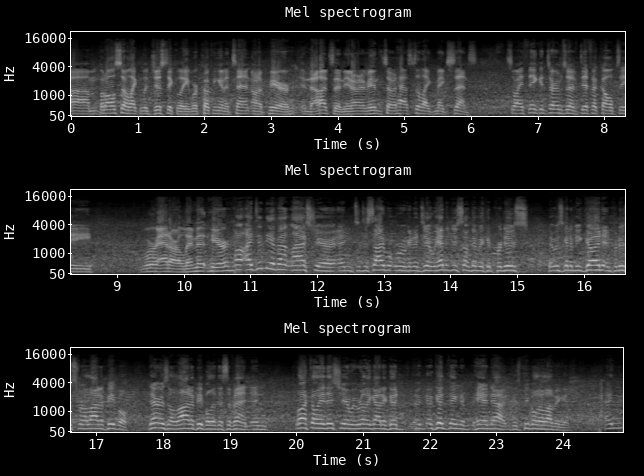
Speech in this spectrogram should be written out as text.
Um, but also like logistically, we're cooking in a tent on a pier in the Hudson. You know what I mean? So it has to like make sense. So I think in terms of difficulty, we're at our limit here. Well, I did the event last year, and to decide what we were going to do, we had to do something we could produce that was going to be good and produce for a lot of people. There is a lot of people at this event, and luckily this year we really got a good a, a good thing to hand out because people are loving it. And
